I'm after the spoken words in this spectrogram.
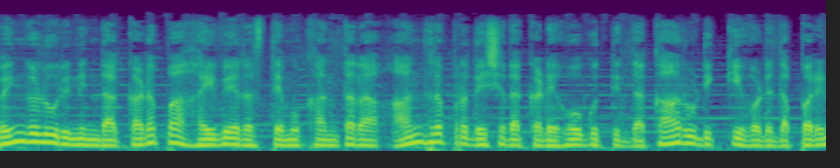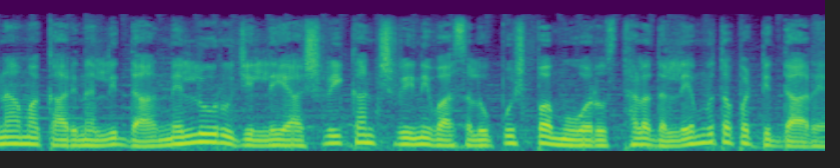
ಬೆಂಗಳೂರಿನಿಂದ ಕಡಪ ಹೈವೇ ರಸ್ತೆ ಮುಖಾಂತರ ಆಂಧ್ರಪ್ರದೇಶದ ಕಡೆ ಹೋಗುತ್ತಿದ್ದ ಕಾರು ಡಿಕ್ಕಿ ಹೊಡೆದ ಪರಿಣಾಮ ಕಾರಿನಲ್ಲಿದ್ದ ನೆಲ್ಲೂರು ಜಿಲ್ಲೆಯ ಶ್ರೀಕಾಂತ್ ಶ್ರೀನಿವಾಸಲು ಪುಷ್ಪ ಮೂವರು ಸ್ಥಳದಲ್ಲೇ ಮೃತಪಟ್ಟಿದ್ದಾರೆ.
